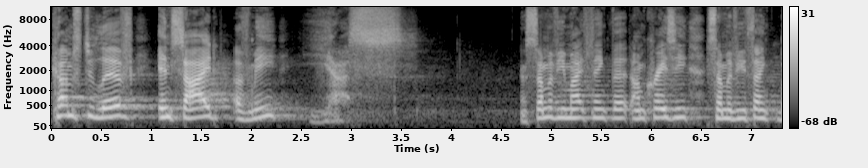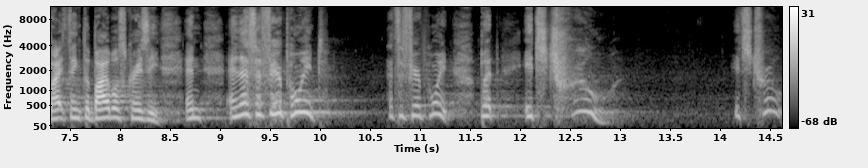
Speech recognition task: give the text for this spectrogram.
comes to live inside of me? Yes. Now, some of you might think that I'm crazy. Some of you think, might think the Bible's crazy. And, and that's a fair point. That's a fair point. But it's true. It's true.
